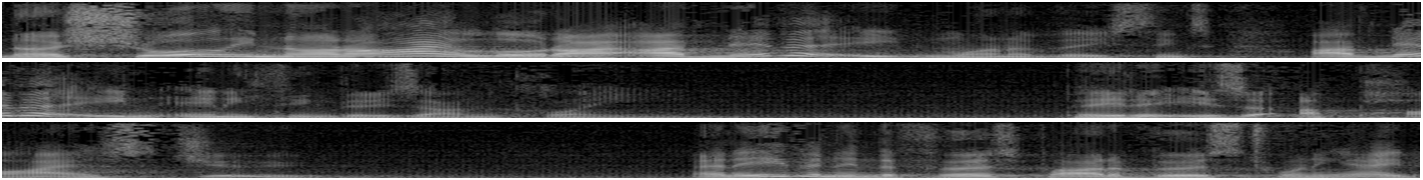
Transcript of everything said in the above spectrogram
No, surely not I, Lord. I, I've never eaten one of these things. I've never eaten anything that is unclean. Peter is a pious Jew. And even in the first part of verse 28,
